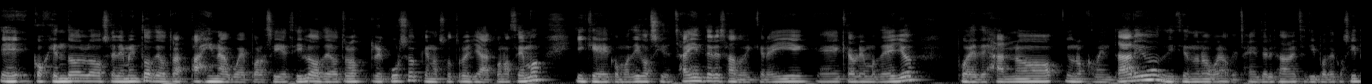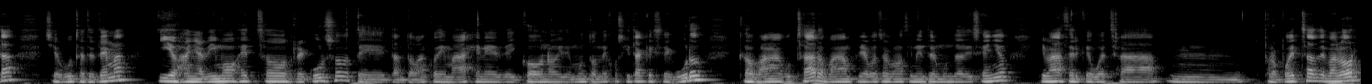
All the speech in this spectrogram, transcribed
eh, cogiendo los elementos de otras páginas web, por así decirlo, de otros recursos que nosotros ya conocemos y que, como digo, si estáis interesados y queréis eh, que hablemos de ellos, pues dejarnos unos comentarios diciéndonos, bueno, que estáis interesados en este tipo de cositas, si os gusta este tema, y os añadimos estos recursos de tanto banco de imágenes, de iconos y de un montón de cositas que seguro que os van a gustar, os van a ampliar vuestro conocimiento del mundo de diseño y van a hacer que vuestras mm, propuestas de valor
